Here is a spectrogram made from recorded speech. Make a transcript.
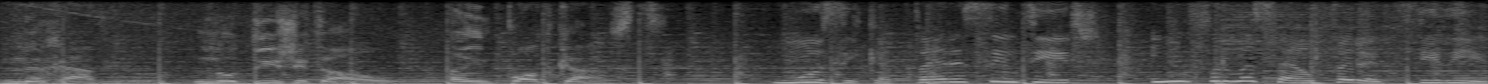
Na rádio, no digital, em podcast. Música para sentir, informação para decidir.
